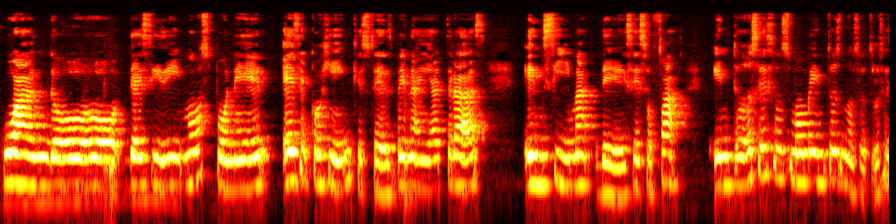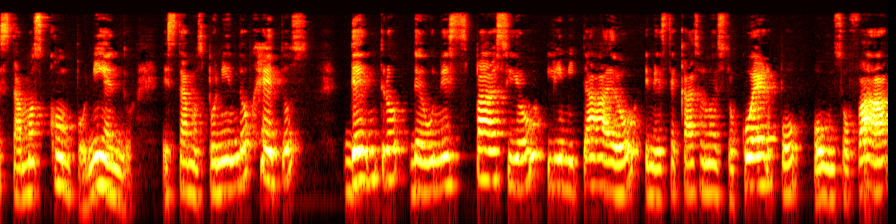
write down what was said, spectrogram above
cuando decidimos poner ese cojín que ustedes ven ahí atrás encima de ese sofá. En todos esos momentos nosotros estamos componiendo, estamos poniendo objetos dentro de un espacio limitado, en este caso nuestro cuerpo o un sofá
